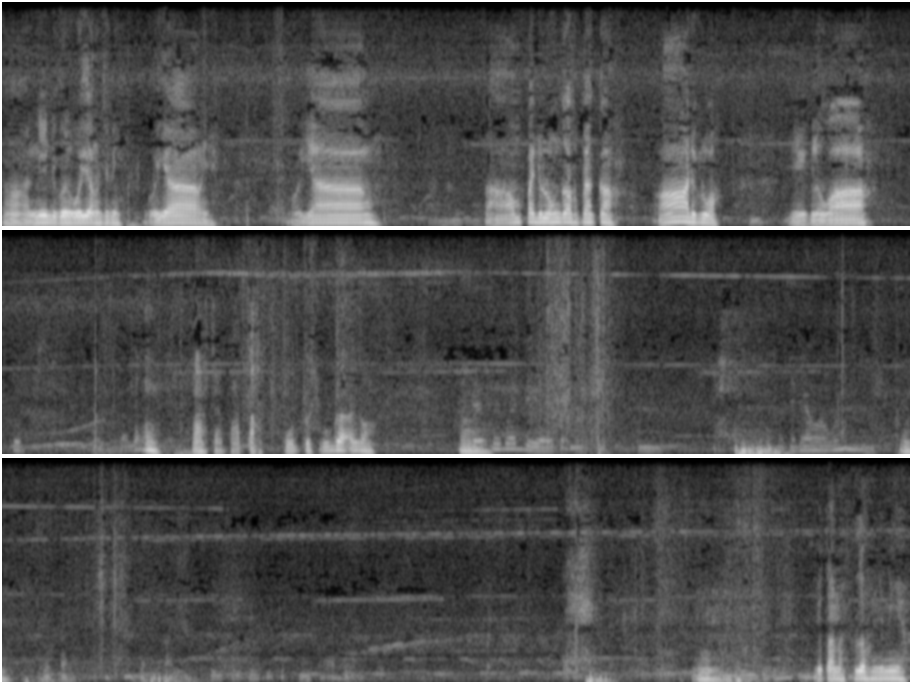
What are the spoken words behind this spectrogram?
Ah, ni dia goyang macam ni. Goyang. Goyang. Sampai dia longgar sampai akar. Ah, dia keluar. Dia keluar. Hmm. Ah, tak patah. Putus juga kau. Hmm. Hmm. Dia tanah kerah macam ni lah.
